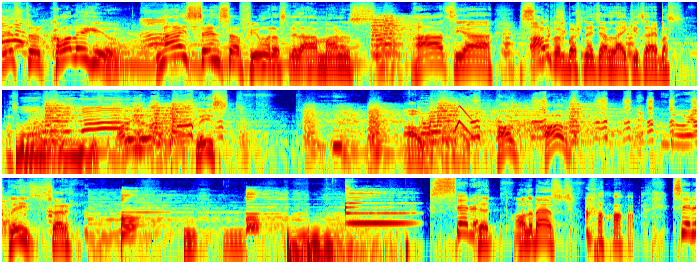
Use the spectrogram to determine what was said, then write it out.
mister colleague nice sense of humour असलेला हा माणूस हाच या सीटवर बसण्याच्या लायकीचा आहे बस बस colleague please out out out please sir sir good all the best sir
